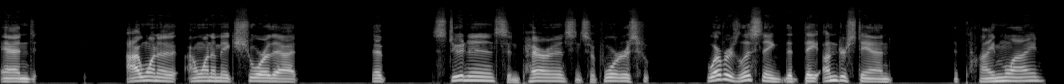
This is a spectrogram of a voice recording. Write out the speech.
and i want to i want to make sure that that students and parents and supporters whoever's listening that they understand the timeline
